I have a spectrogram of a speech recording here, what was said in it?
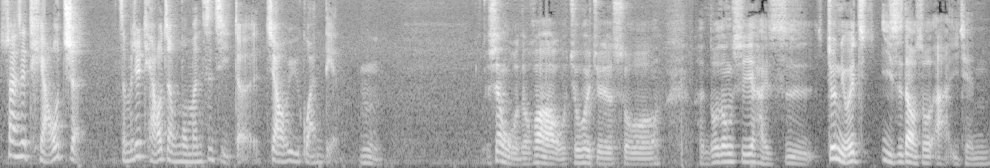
算是调整？怎么去调整我们自己的教育观点？嗯，像我的话，我就会觉得说。很多东西还是，就你会意识到说啊，以前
